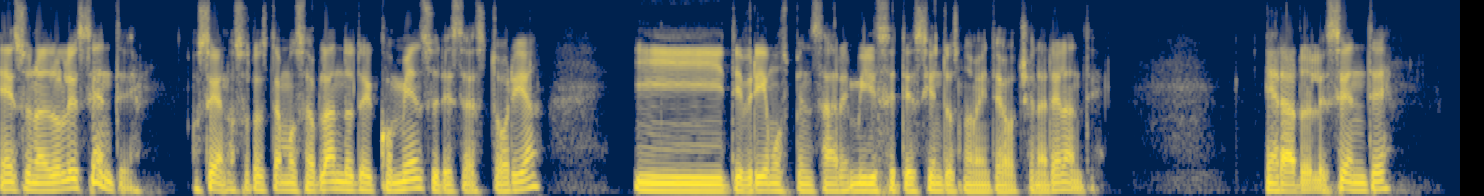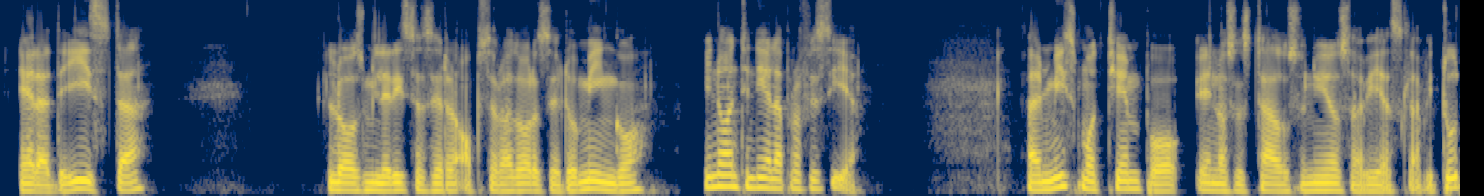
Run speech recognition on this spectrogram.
es un adolescente. O sea, nosotros estamos hablando del comienzo de esa historia y deberíamos pensar en 1798 en adelante. Era adolescente, era deísta, los milleristas eran observadores del domingo y no entendían la profecía. Al mismo tiempo, en los Estados Unidos había esclavitud,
